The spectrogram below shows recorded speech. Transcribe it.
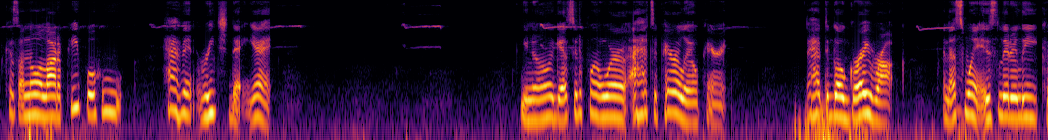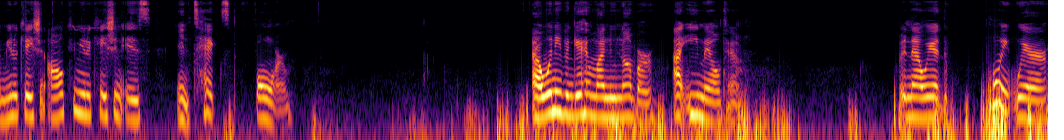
because I know a lot of people who haven't reached that yet. You know, it gets to the point where I had to parallel parent. I had to go gray rock. And that's when it's literally communication. All communication is in text form. I wouldn't even give him my new number. I emailed him. But now we're at the point where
